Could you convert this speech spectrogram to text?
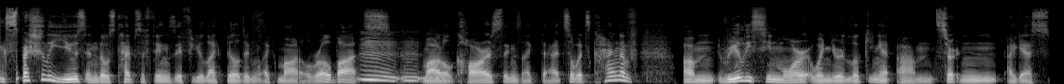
especially used in those types of things if you like building like model robots, model cars, things like that. So it's kind of um, really seen more when you're looking at um, certain, I guess,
